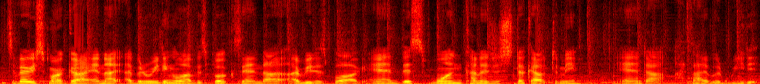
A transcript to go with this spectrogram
he's a very smart guy, and I, have been reading a lot of his books, and uh, I read his blog, and this one kind of just stuck out to me, and uh, I thought I would read it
